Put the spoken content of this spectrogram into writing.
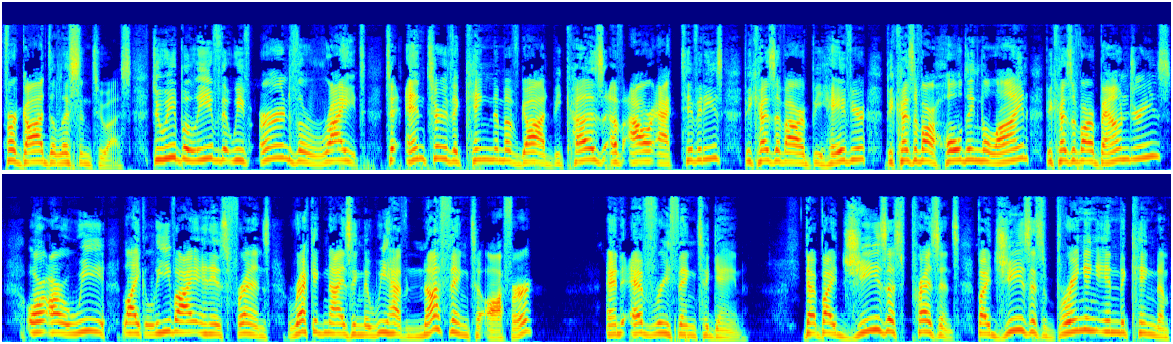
for God to listen to us? Do we believe that we've earned the right to enter the kingdom of God because of our activities, because of our behavior, because of our holding the line, because of our boundaries? Or are we, like Levi and his friends, recognizing that we have nothing to offer and everything to gain? That by Jesus' presence, by Jesus bringing in the kingdom,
